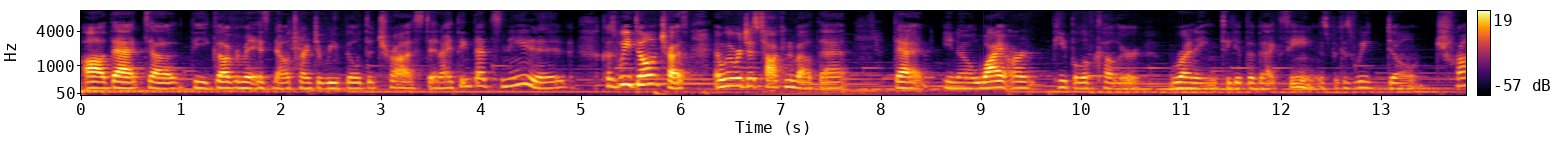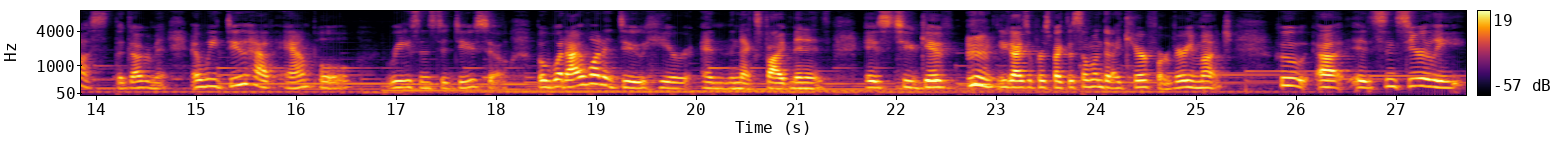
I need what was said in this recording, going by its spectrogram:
uh, that uh, the government is now trying to rebuild the trust. And I think that's needed because we don't trust. And we were just talking about that that you know why aren't people of color running to get the vaccine because we don't trust the government and we do have ample reasons to do so. But what i want to do here in the next five minutes is to give you guys a perspective someone that i care for very much who uh, sincerely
